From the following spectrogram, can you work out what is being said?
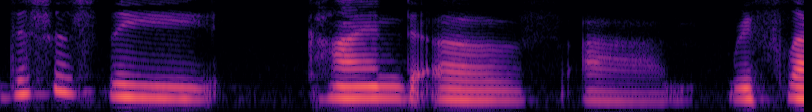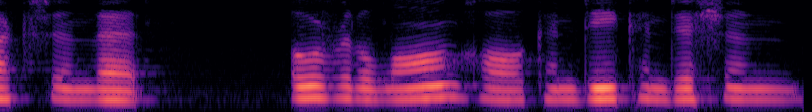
This is the kind of um, reflection that over the long haul can decondition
